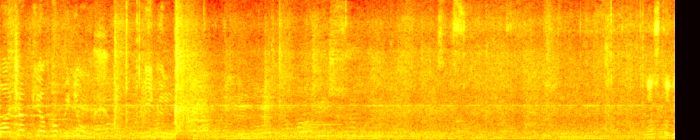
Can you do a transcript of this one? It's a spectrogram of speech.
bacak yapabiliyormuş bir günde. Nasıl tadı?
